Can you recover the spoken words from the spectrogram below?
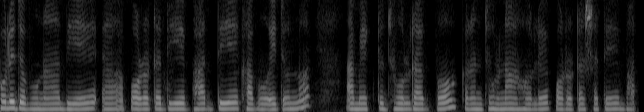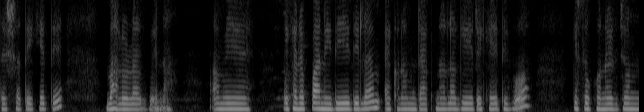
কলেজা বোনা দিয়ে পরোটা দিয়ে, ভাত দিয়ে খাব এই জন্য আমি একটু ঝোল রাখব। কারণ ঝোল না হলে পরোটার সাথে, ভাতের সাথে খেতে ভালো লাগবে না। আমি এখানে পানি দিয়ে দিলাম, এখন আমি ডাকনা লাগিয়ে রেখে দিব কিছুক্ষণের জন্য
